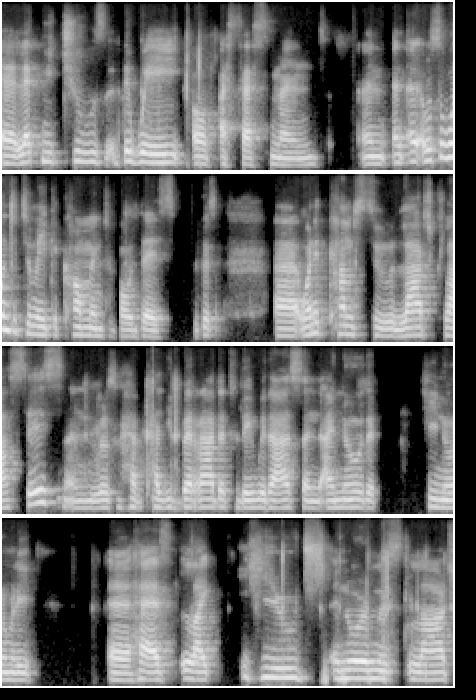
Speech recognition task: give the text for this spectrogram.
uh, let me choose the way of assessment. And, and I also wanted to make a comment about this because uh, when it comes to large classes, and we also have Khalid Berrada today with us, and I know that he normally uh, has like huge, enormous, large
